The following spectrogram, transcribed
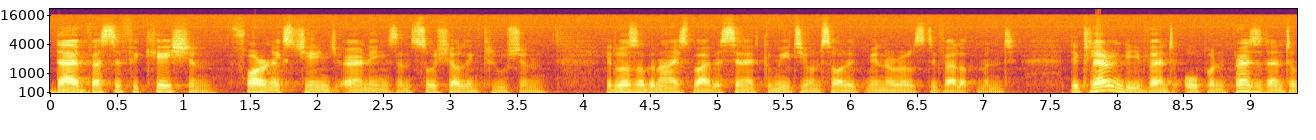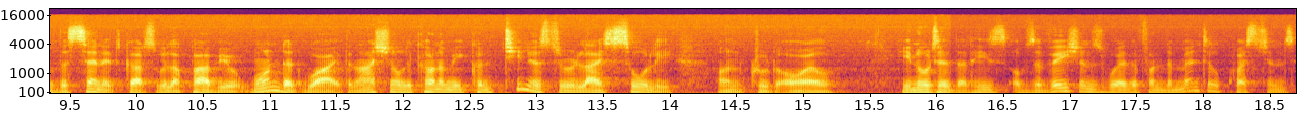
diversification, foreign exchange earnings and social inclusion. It was organized by the Senate Committee on Solid Minerals Development. Declaring the event open, President of the Senate, Godswill Akpabio, wondered why the national economy continues to rely solely on crude oil. He noted that his observations were the fundamental questions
